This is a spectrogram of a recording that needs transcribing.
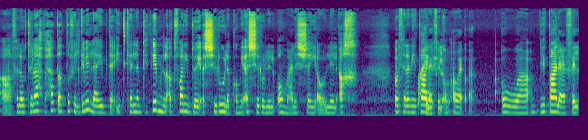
آه فلو تلاحظوا حتى الطفل قبل لا يبدأ يتكلم كثير من الأطفال يبدأوا يأشروا لكم يأشروا للأم على الشيء أو للأخ. مثلا يطالع في الأم أو أو يطالع في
